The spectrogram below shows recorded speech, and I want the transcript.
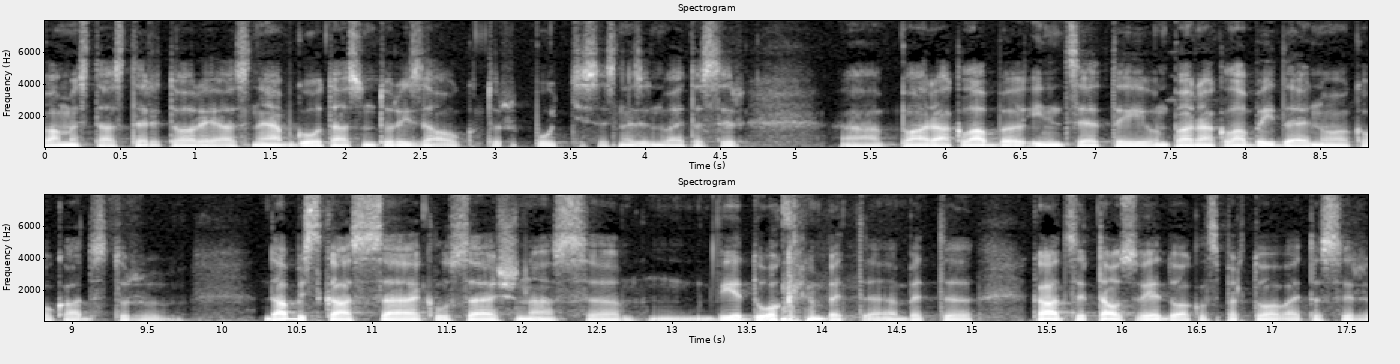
pamestās teritorijās, neapgūtās, un tur izaug tur puķis. Es nezinu, vai tas ir uh, pārāk laba iniciatīva un pārāk laba ideja no kaut kādas tur dabiskās sēklu sēšanās uh, viedokļa, bet, uh, bet uh, kāds ir tavs viedoklis par to, vai tas ir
